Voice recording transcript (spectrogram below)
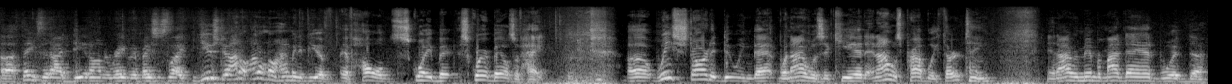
uh, things that I did on a regular basis. Like used to, I don't, I don't know how many of you have, have hauled square, square bales of hay. Uh, we started doing that when I was a kid, and I was probably 13. And I remember my dad would, uh,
